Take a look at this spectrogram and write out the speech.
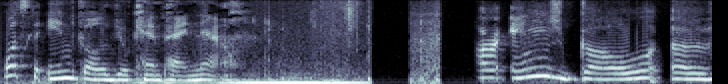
What's the end goal of your campaign now? Our end goal of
